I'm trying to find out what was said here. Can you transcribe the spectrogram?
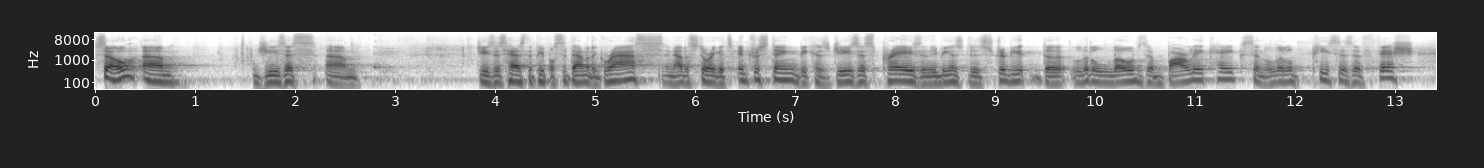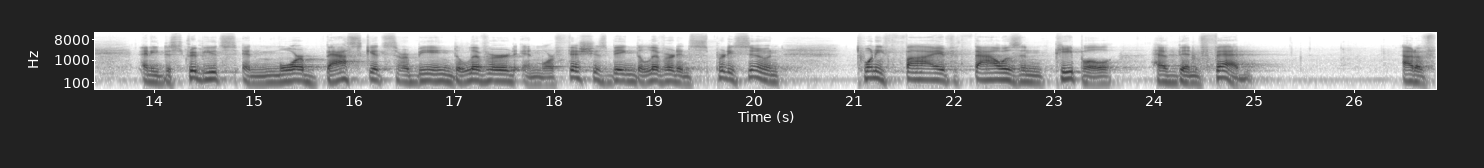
So um, Jesus, um, Jesus has the people sit down on the grass, and now the story gets interesting because Jesus prays and he begins to distribute the little loaves of barley cakes and the little pieces of fish. And he distributes, and more baskets are being delivered, and more fish is being delivered. And pretty soon, 25,000 people have been fed out of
